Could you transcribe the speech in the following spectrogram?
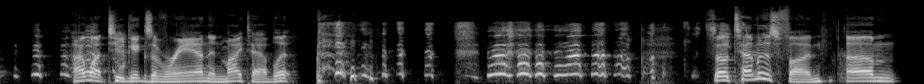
I want two gigs of RAM in my tablet. so Temu's fun. Um,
